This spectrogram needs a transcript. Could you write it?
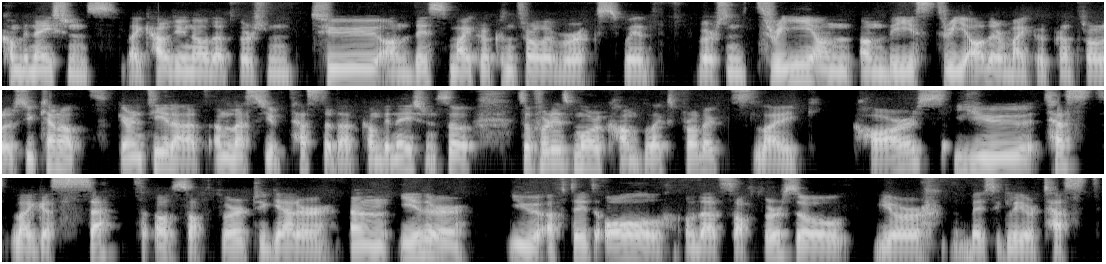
combinations. Like, how do you know that version two on this microcontroller works with version three on, on these three other microcontrollers? You cannot guarantee that unless you've tested that combination. So, so for these more complex products like cars, you test like a set of software together and either you update all of that software. So your basically your test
